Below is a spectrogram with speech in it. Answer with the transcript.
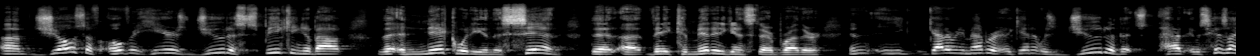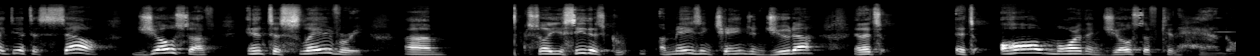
um, Joseph overhears Judah speaking about the iniquity and the sin that uh, they committed against their brother. And, and you got to remember, again, it was Judah that had, it was his idea to sell Joseph into slavery. Um, so you see this amazing change in Judah, and it's it's all more than Joseph can handle.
